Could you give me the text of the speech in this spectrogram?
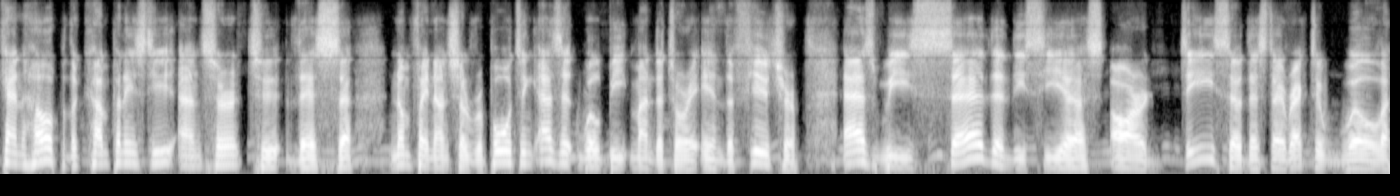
can help the companies to answer to this uh, non-financial reporting as it will be mandatory in the future. As we said, the So this directive will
